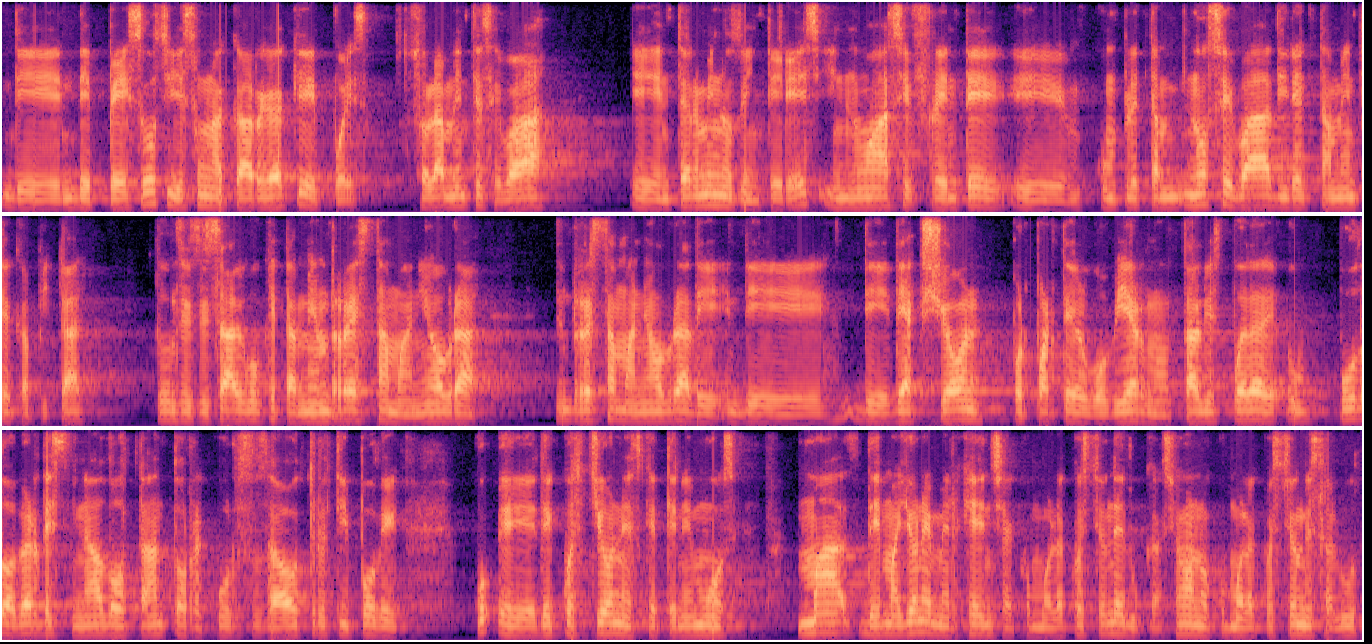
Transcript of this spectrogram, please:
de, de, pesos y es una carga que pues solamente se va en términos de interés y no hace frente completa, no se va directamente a capital. Entonces es algo que también resta maniobra, resta maniobra de, de, de, acción por parte del gobierno. Tal vez pueda, pudo haber destinado tantos recursos a otro tipo de, eh, de cuestiones que tenemos más de mayor emergencia, como la cuestión de educación o como la cuestión de salud.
